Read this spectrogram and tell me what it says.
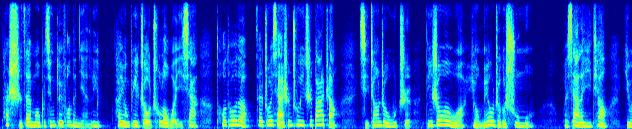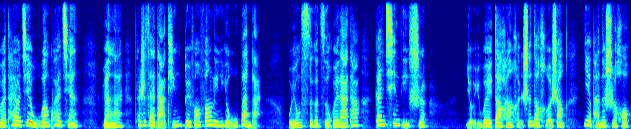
他实在摸不清对方的年龄。他用臂肘触了我一下，偷偷的在桌下伸出一只巴掌，几张着五指，低声问我有没有这个数目。我吓了一跳，以为他要借五万块钱，原来他是在打听对方芳龄有无半百。我用四个字回答他：干亲底事。有一位道行很深的和尚。涅槃的时候，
